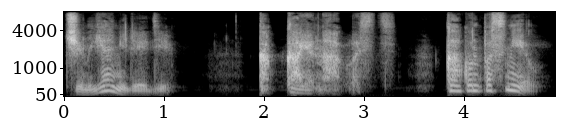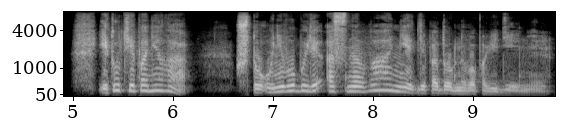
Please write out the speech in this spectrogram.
чем я, миледи. Какая наглость! Как он посмел? И тут я поняла, что у него были основания для подобного поведения.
